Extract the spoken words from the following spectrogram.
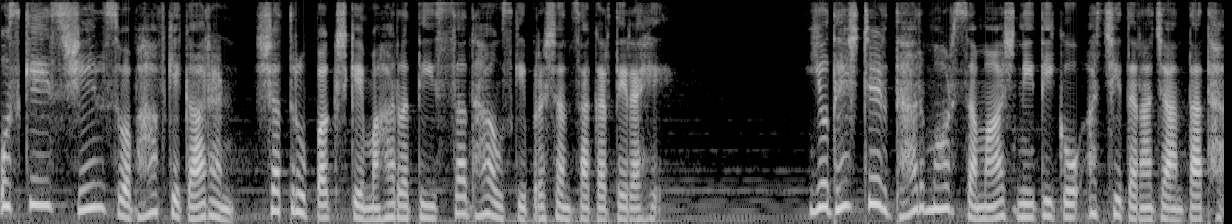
उसके इस शील स्वभाव के कारण शत्रु पक्ष के महारथी सदा उसकी प्रशंसा करते रहे। युधिष्ठिर धर्म और समाज नीति को अच्छी तरह जानता था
